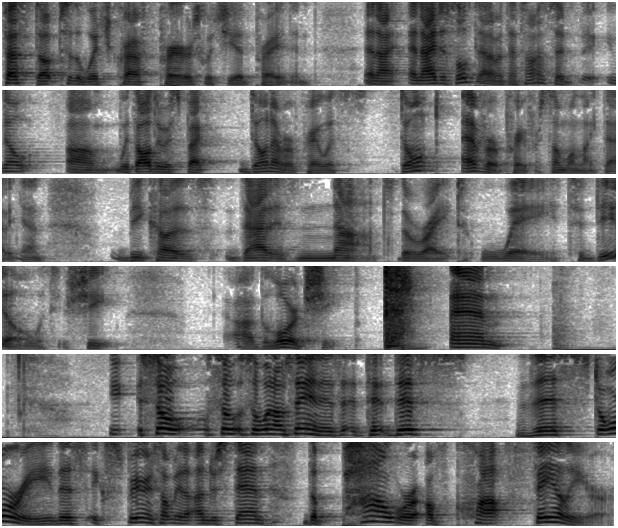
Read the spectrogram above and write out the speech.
fessed up to the witchcraft prayers which he had prayed, and and I and I just looked at him at that time and said, you know, um, with all due respect, don't ever pray with, don't ever pray for someone like that again, because that is not the right way to deal with your sheep, uh, the Lord's sheep, and so so so what I'm saying is this this story, this experience helped me to understand the power of crop failure.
